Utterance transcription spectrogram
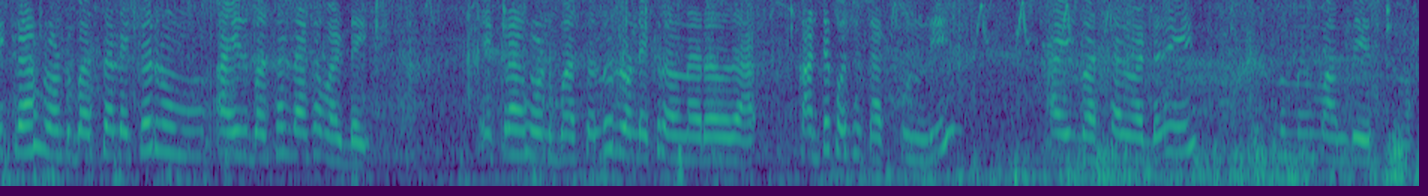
ఎకరానికి రెండు బస్తాలు లెక్క రెండు- ఐదు బస్తాలు దాకా పడ్డాయి. ఎకరానికి రెండు బస్తాలు రెండు ఎకరాలన్నర దా- కంటే కొంచెం తక్కువ ఉంది ఐదు బస్తాలు పడ్డది. ఇప్పుడు మేము మందు వేస్తున్నాం.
